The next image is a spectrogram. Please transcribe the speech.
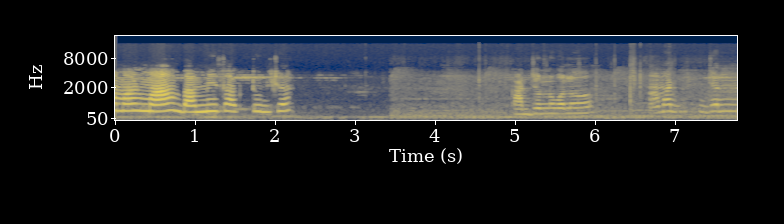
আমার মা বাম্মি শাক তুলছে। কার জন্য বলো? আমার জন্য।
